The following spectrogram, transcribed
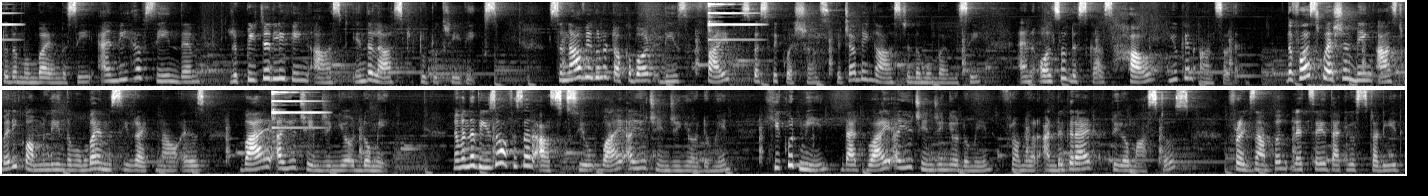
to the Mumbai embassy and we have seen them repeatedly being asked in the last 2 to 3 weeks. So now we're going to talk about these 5 specific questions which are being asked in the Mumbai embassy and also discuss how you can answer them. The first question being asked very commonly in the Mumbai embassy right now is why are you changing your domain? Now when the visa officer asks you why are you changing your domain, he could mean that why are you changing your domain from your undergrad to your master's. For example, let's say that you studied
